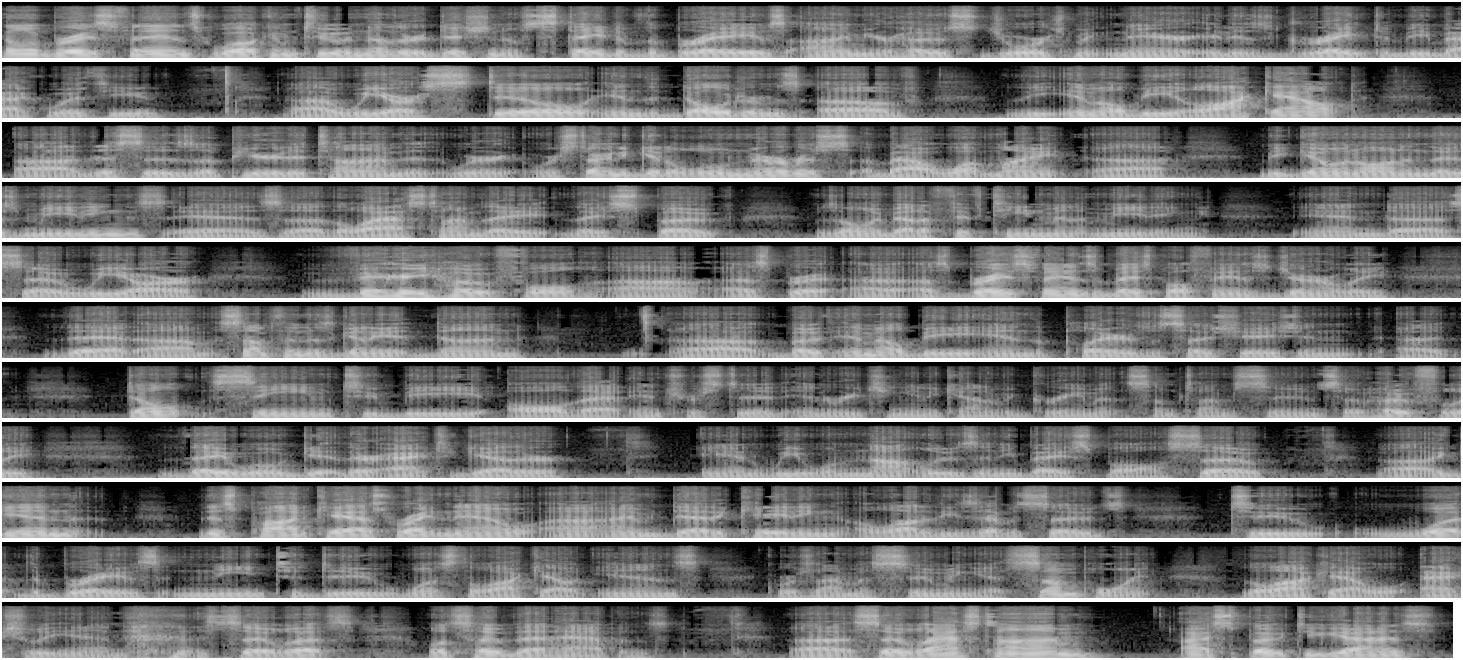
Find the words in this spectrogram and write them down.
Hello, Braves fans. Welcome to another edition of State of the Braves. I'm your host, George McNair. It is great to be back with you. Uh, we are still in the doldrums of the MLB lockout. Uh, this is a period of time that we're, we're starting to get a little nervous about what might uh, be going on in those meetings as uh, the last time they, they spoke was only about a 15 minute meeting. And uh, so we are very hopeful, uh, us, us Braves fans and baseball fans generally, that um, something is going to get done uh, both MLB and the Players Association uh, don't seem to be all that interested in reaching any kind of agreement sometime soon. So hopefully they will get their act together and we will not lose any baseball. So uh, again, this podcast right now, uh, I'm dedicating a lot of these episodes to what the Braves need to do once the lockout ends. Of course, I'm assuming at some point the lockout will actually end. so let's let's hope that happens. Uh, so last time I spoke to you guys.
